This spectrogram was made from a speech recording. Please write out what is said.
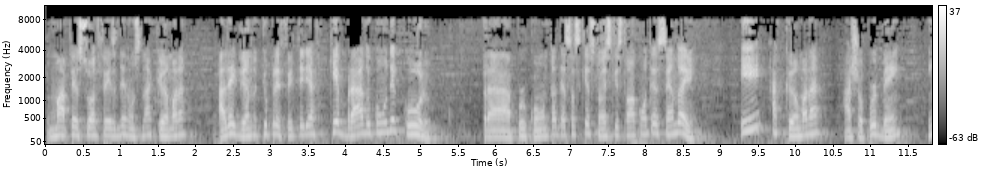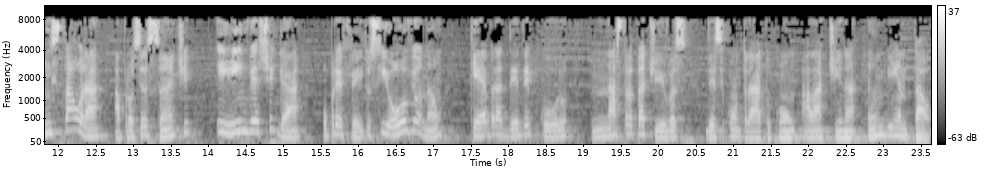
uma pessoa fez a denúncia na Câmara alegando que o prefeito teria quebrado com o decoro pra, por conta dessas questões que estão acontecendo aí. E a Câmara achou por bem instaurar a processante e investigar o prefeito se houve ou não quebra de decoro nas tratativas desse contrato com a Latina Ambiental.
